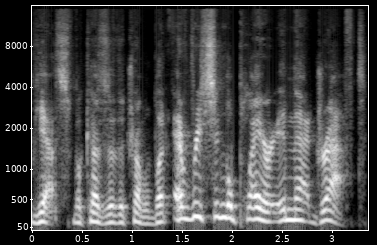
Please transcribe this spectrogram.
Yes, because of the trouble. But every single player in that draft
